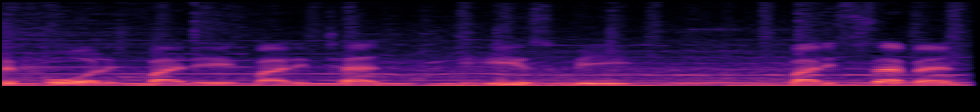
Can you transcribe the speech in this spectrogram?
before by the by the 10th. It used to be by the 7th.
